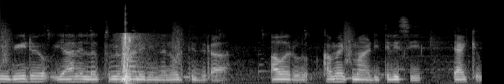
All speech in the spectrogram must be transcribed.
ಈ ವಿಡಿಯೋ ಯಾರೆಲ್ಲ ತುಳುನಾಡಿನಿಂದ ನೋಡ್ತಿದ್ದೀರಾ ಅವರು ಕಮೆಂಟ್ ಮಾಡಿ ತಿಳಿಸಿ. ಥ್ಯಾಂಕ್ ಯು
